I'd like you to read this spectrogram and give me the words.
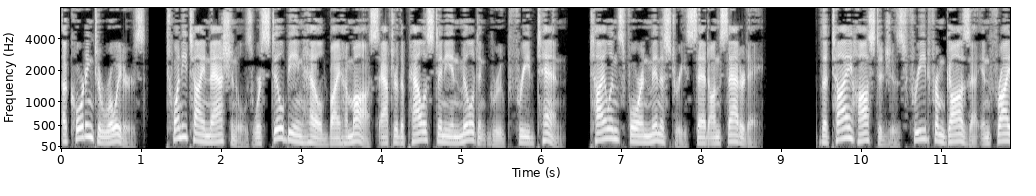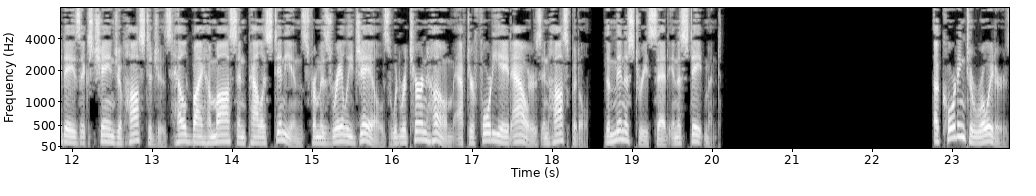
According to Reuters, 20 Thai nationals were still being held by Hamas after the Palestinian militant group freed 10, Thailand's foreign ministry said on Saturday. The Thai hostages freed from Gaza in Friday's exchange of hostages held by Hamas and Palestinians from Israeli jails would return home after 48 hours in hospital, the ministry said in a statement. According to Reuters,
